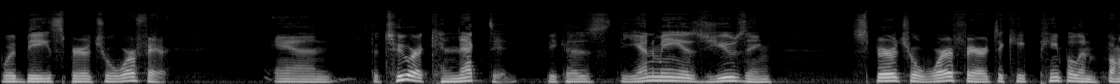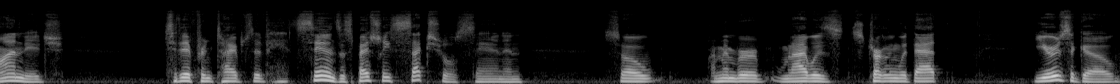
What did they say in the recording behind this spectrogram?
would be spiritual warfare. And the two are connected because the enemy is using spiritual warfare to keep people in bondage to different types of sins, especially sexual sin. And so I remember when I was struggling with that years ago,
